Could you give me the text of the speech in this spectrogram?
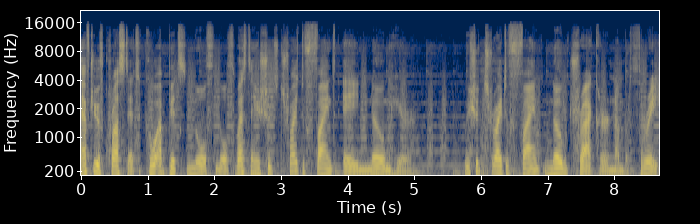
After you've crossed it, go a bit north-northwest and you should try to find a gnome here. We should try to find gnome tracker number 3.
